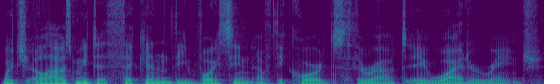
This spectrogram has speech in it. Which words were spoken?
which allows me to thicken the voicing of the chords throughout a wider range.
